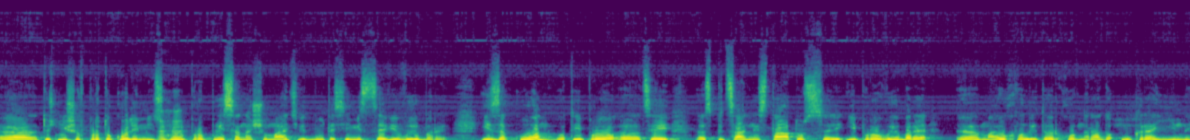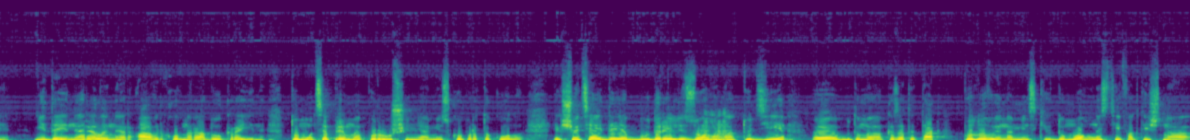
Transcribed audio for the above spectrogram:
е, точніше в протоколі мінському, прописано, що мають відбутися місцеві вибори. І закон, от і про цей спеціальний статус, і про вибори має ухвалити Верховна Рада України. Не ДНР, ЛНР, а Верховна Рада України. Тому це пряме порушення мінського протоколу. Якщо ця ідея буде реалізована, тоді будемо казати так, половина мінських домовленостей фактично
